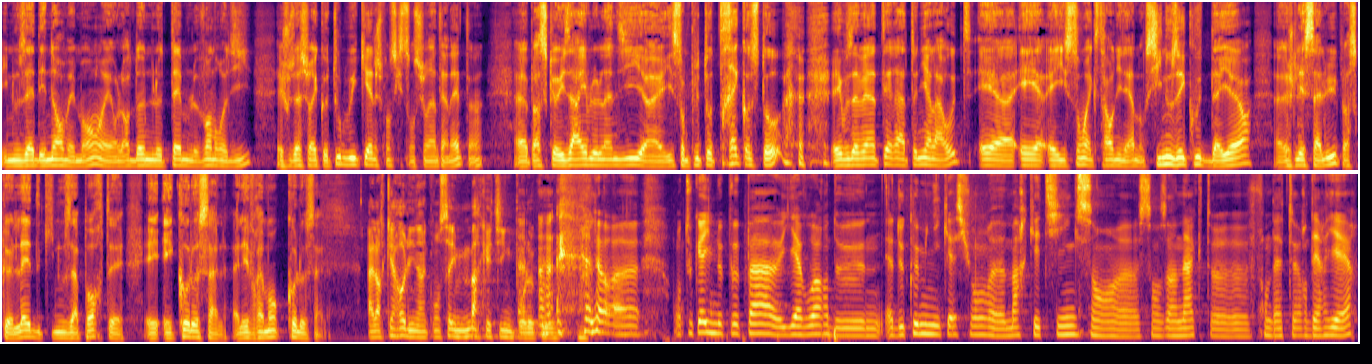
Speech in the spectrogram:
Ils nous aident énormément. Et on leur donne le thème le vendredi. Et je vous assure que tout le week-end, je pense qu'ils sont sur Internet. Hein, parce qu'ils arrivent le lundi, ils sont plutôt très costauds. et vous avez intérêt à tenir la route. Et, et et, ils sont extraordinaires. Donc s'ils nous écoutent d'ailleurs, euh, je les salue parce que l'aide qu'ils nous apportent est, colossale. Elle est vraiment colossale. Alors Caroline, un conseil marketing pour le coup. Ah, alors, euh, en tout cas, il ne peut pas euh, y avoir de, de communication euh, marketing sans, sans, un acte fondateur derrière.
